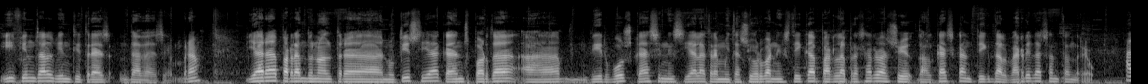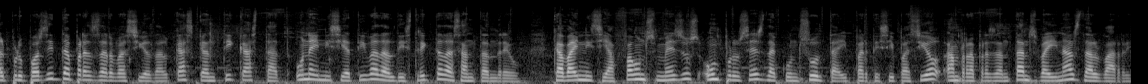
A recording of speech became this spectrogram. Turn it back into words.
i fins al 23 de desembre. I ara parlem d'una altra notícia que ens porta a dir-vos que s'inicia la tramitació urbanística per la preservació del casc antic del barri de Sant Andreu. El propòsit de preservació del casc antic ha estat una iniciativa del districte de Sant Andreu, que va iniciar fa uns mesos un procés de consulta i participació amb representants veïnals del barri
